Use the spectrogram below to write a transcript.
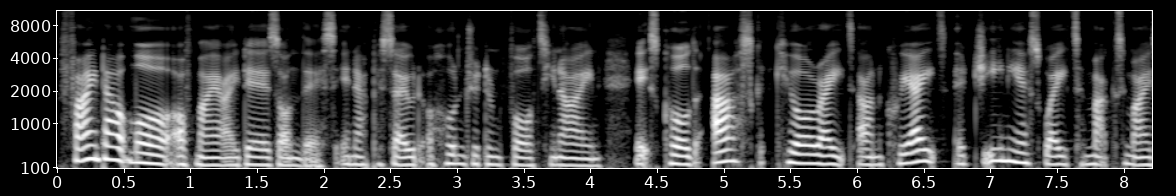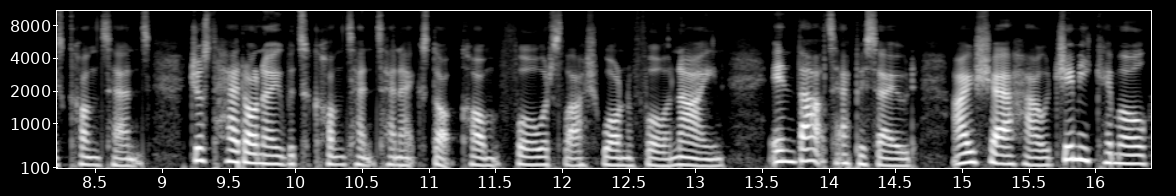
Find out more of my ideas on this in episode 149. It's called Ask, Curate and Create a Genius Way to Maximize Content. Just head on over to content10x.com forward slash 149. In that episode, I share how Jimmy Kimmel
